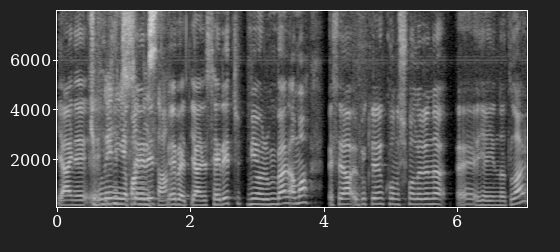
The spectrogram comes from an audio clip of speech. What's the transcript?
Yani Ki bunu e, en iyi yapan Nisa. Evet yani seyretmiyorum ben ama mesela öbürkülerin konuşmalarını e, yayınladılar.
